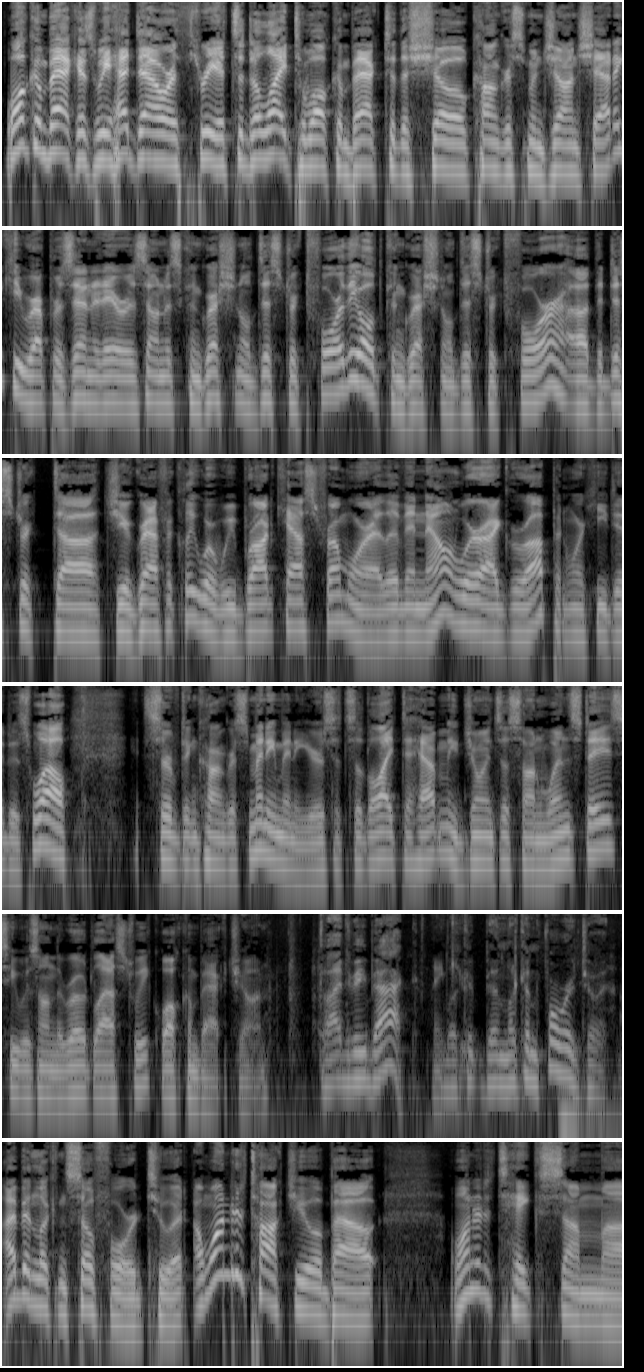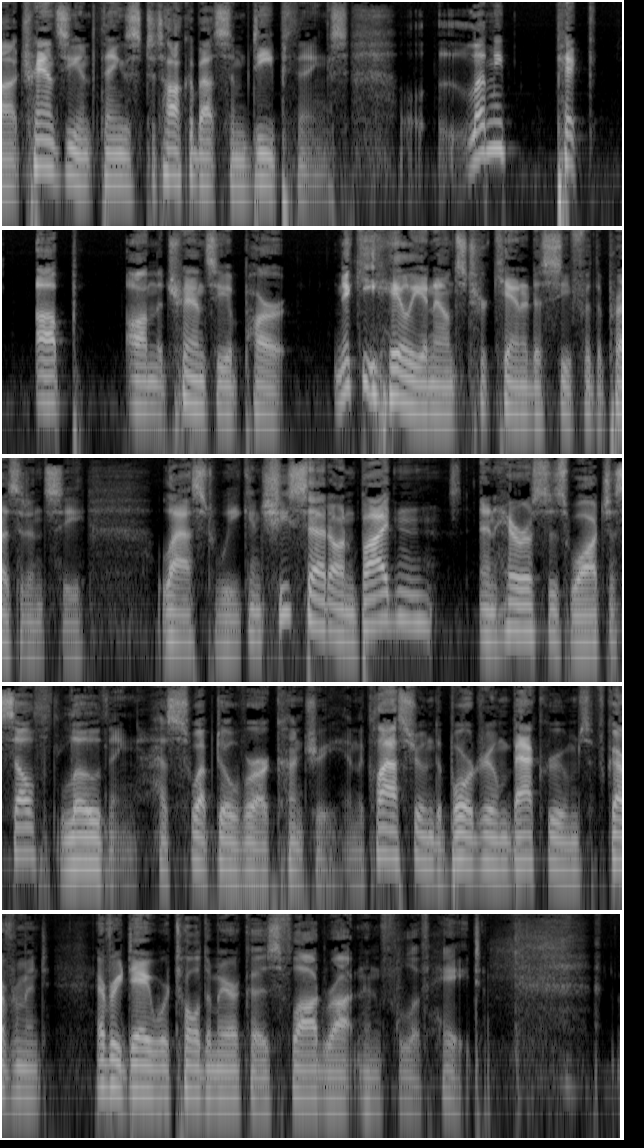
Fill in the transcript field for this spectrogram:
Welcome back as we head to hour three. It's a delight to welcome back to the show Congressman John Shadegg. He represented Arizona's Congressional District 4, the old Congressional District 4, uh, the district uh, geographically where we broadcast from, where I live in now, and where I grew up, and where he did as well. He served in Congress many, many years. It's a delight to have him. He joins us on Wednesdays. He was on the road last week. Welcome back, John. Glad to be back. Thank Look, you. Been looking forward to it. I've been looking so forward to it. I wanted to talk to you about. I wanted to take some uh, transient things to talk about some deep things. Let me pick up on the transient part. Nikki Haley announced her candidacy for the presidency last week, and she said on Biden and Harris's watch, a self-loathing has swept over our country in the classroom, the boardroom, back rooms of government. Every day, we're told America is flawed, rotten, and full of hate.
